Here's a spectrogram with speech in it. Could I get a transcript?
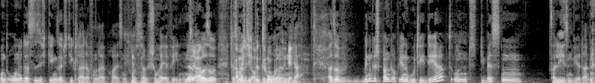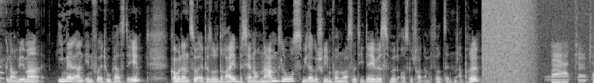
Und ohne, dass sie sich gegenseitig die Kleider von Leib reißen. Ich glaube, das habe ich schon mal erwähnt. Ne? Ja, Aber so, das möchte ich betonen. Ja. Also bin gespannt, ob ihr eine gute Idee habt und die besten verlesen wir dann. Genau, wie immer, E-Mail an info.hucast.de. Kommen wir dann zur Episode 3, bisher noch namenslos, wieder geschrieben von Russell T. Davis, wird ausgestrahlt am 14. April. Der Titel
